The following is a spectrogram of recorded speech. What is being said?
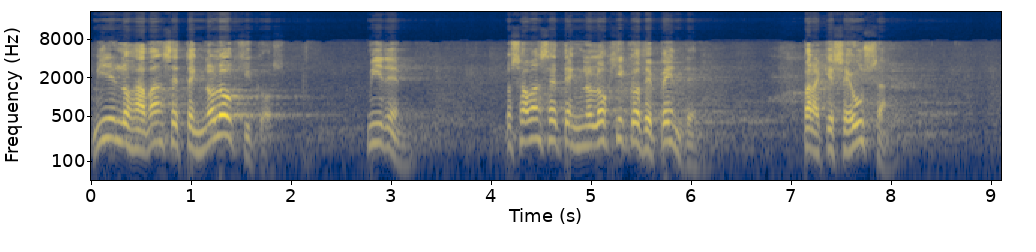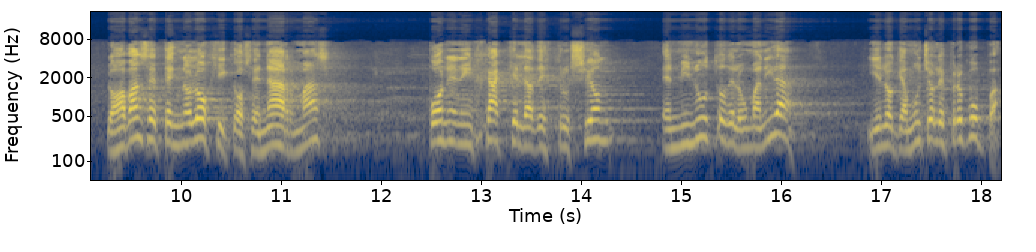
Miren los avances tecnológicos. Miren, los avances tecnológicos dependen. ¿Para qué se usan? Los avances tecnológicos en armas ponen en jaque la destrucción en minutos de la humanidad. Y es lo que a muchos les preocupa.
